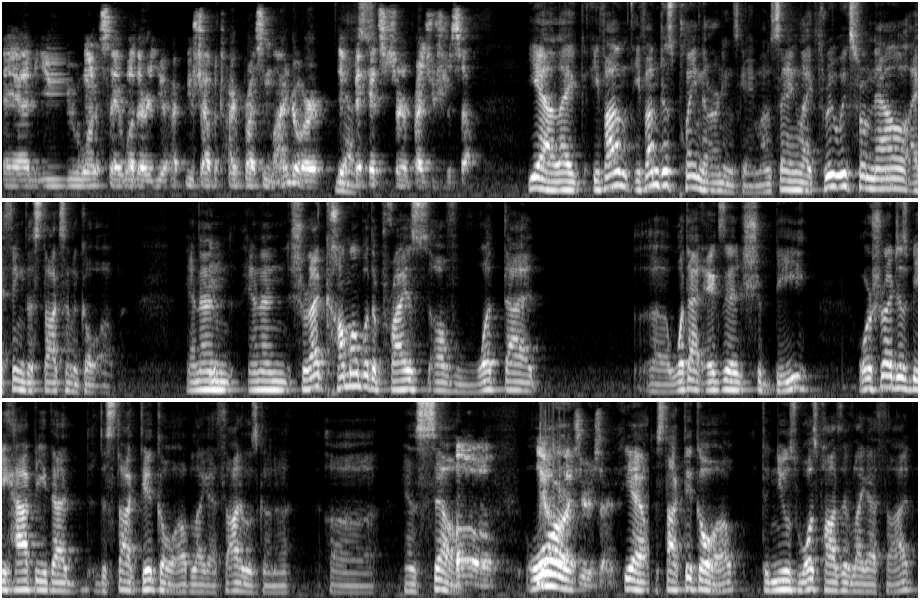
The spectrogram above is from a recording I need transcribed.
and you, you want to say whether you, have, you should have a target price in mind or Yes. if it hits a certain price, you should sell. Yeah, like if I'm if I'm just playing the earnings game, I'm saying like three weeks from now, I think the stock's gonna go up, and then and then should I come up with a price of what that uh, what that exit should be, or should I just be happy that the stock did go up like I thought it was gonna, uh, and sell? Oh, Or- yeah, I see what you're saying. Yeah, the stock did go up. The news was positive like I thought,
